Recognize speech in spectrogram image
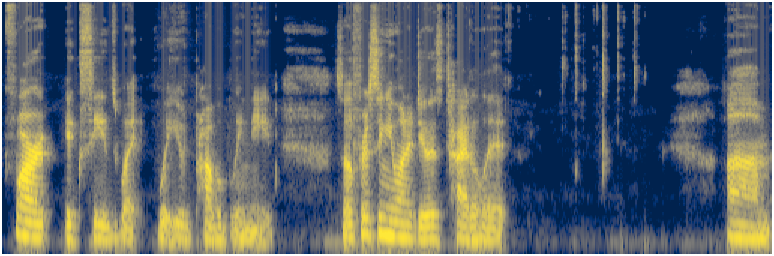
far exceeds what, what you would probably need. So the first thing you want to do is title it. Um,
